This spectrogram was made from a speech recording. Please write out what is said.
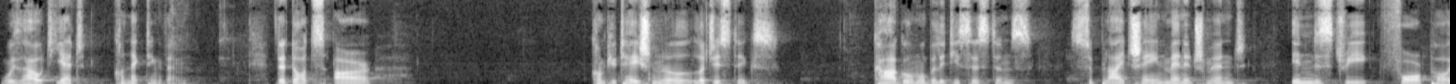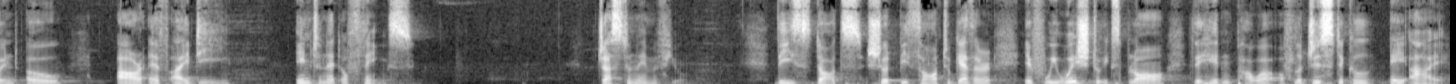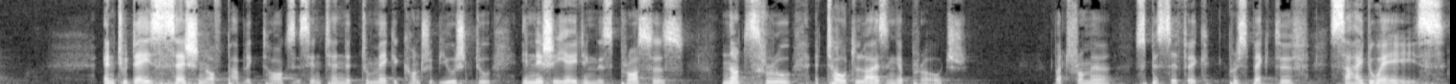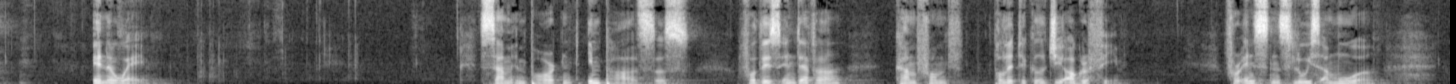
without yet connecting them. The dots are computational logistics, cargo mobility systems, supply chain management, industry 4.0, RFID, Internet of Things, just to name a few. These dots should be thought together if we wish to explore the hidden power of logistical AI. And today's session of public talks is intended to make a contribution to initiating this process, not through a totalizing approach, but from a specific perspective sideways, in a way. Some important impulses for this endeavor come from political geography. For instance, Louise Amoore,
